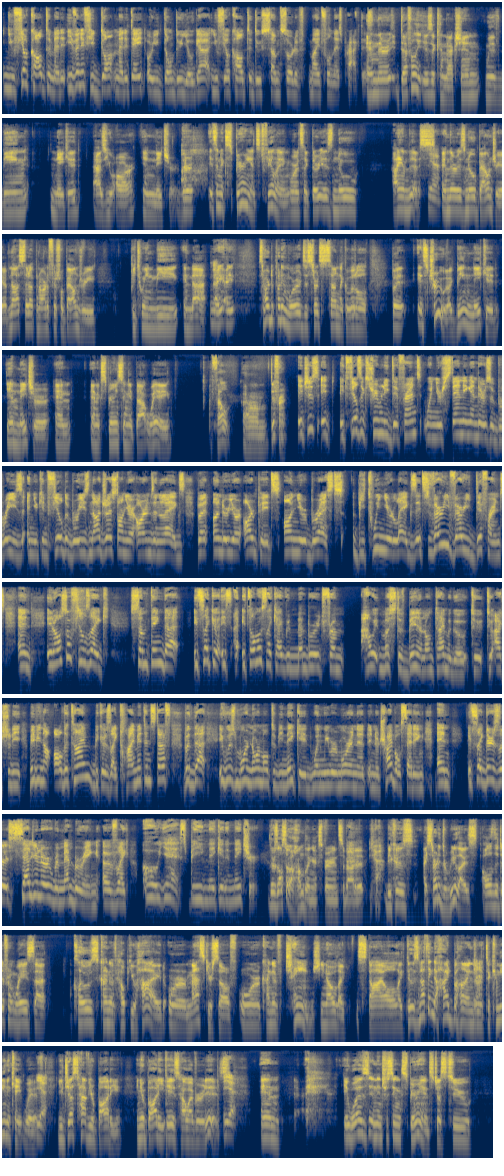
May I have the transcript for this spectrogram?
You feel called to meditate, even if you don't meditate or you don't do yoga. You feel called to do some sort of mindfulness practice. and there definitely is a connection with being naked as you are in nature there ah. it's an experienced feeling where it's like there is no i am this Yeah. and there is no boundary i've not set up an artificial boundary between me and that I, I it's hard to put in words it starts to sound like a little but it's true like being naked in nature and and experiencing it that way felt um different. It just it it feels extremely different when you're standing and there's a breeze and you can feel the breeze not just on your arms and legs but under your armpits on your breasts between your legs. It's very very different. And it also feels like something that it's like a it's it's almost like I remember it from how it must have been a long time ago to to actually maybe not all the time because like climate and stuff but that it was more normal to be naked when we were more in a in a tribal setting and it's like there's a cellular remembering of like oh yes being naked in nature There's also a humbling experience about it. Yeah. Because I started to realize all the different ways that clothes kind of help you hide or mask yourself or kind of change, you know, like style. Like there's nothing to hide behind Yeah. or to communicate with. Yeah. You just have your body and your body is however it is. yeah And it was an interesting experience just to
